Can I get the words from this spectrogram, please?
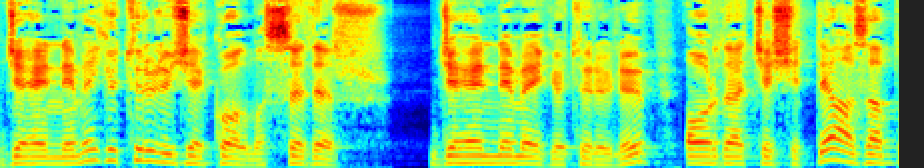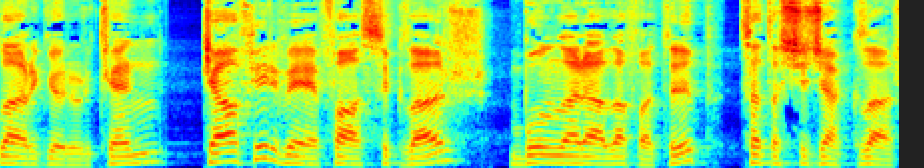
cehenneme götürülecek olmasıdır. Cehenneme götürülüp orada çeşitli azaplar görürken kafir ve fasıklar bunlara laf atıp sataşacaklar.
